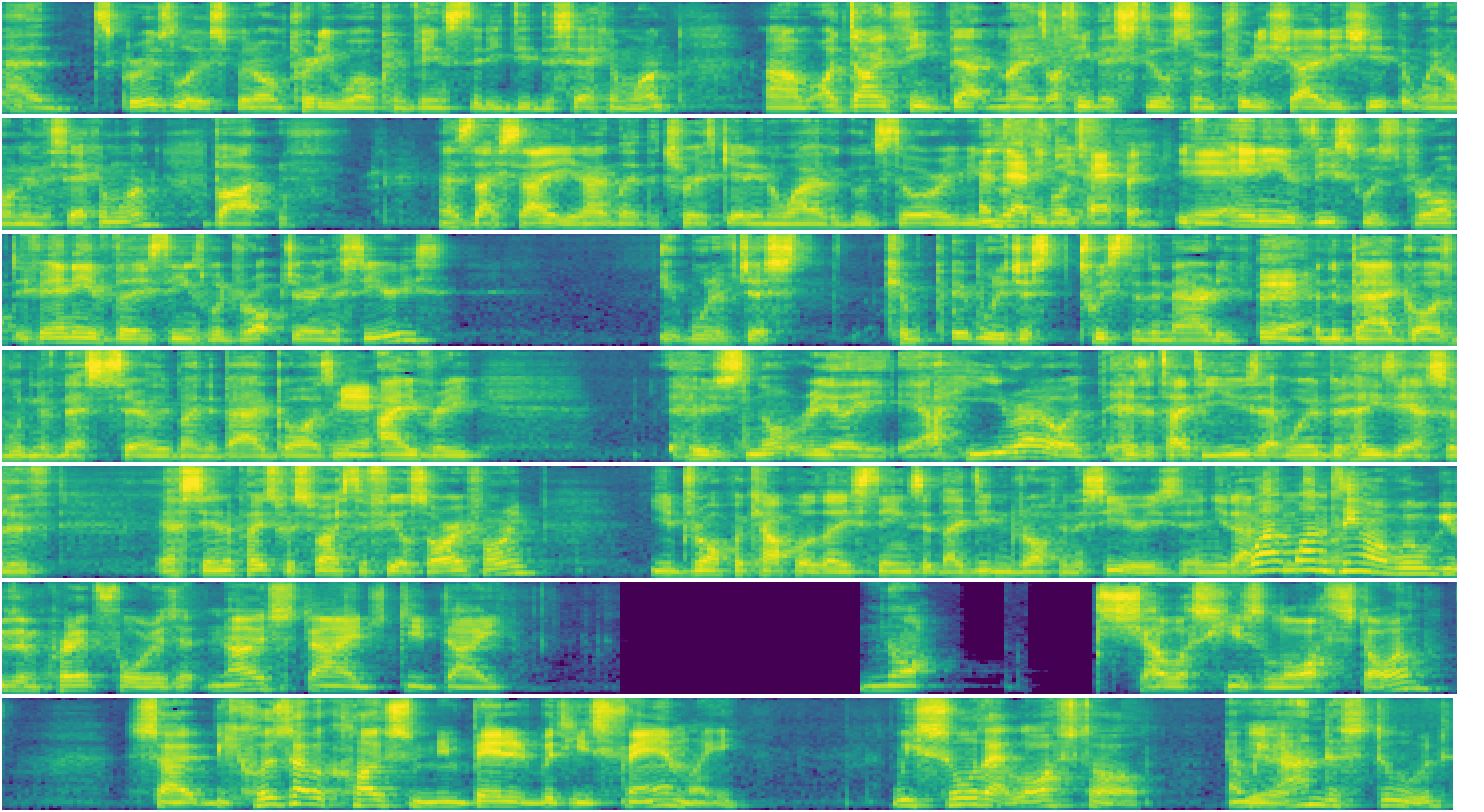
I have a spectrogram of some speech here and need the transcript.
had screws loose. But I'm pretty well convinced that he did the second one. Um, I don't think that means. I think there's still some pretty shady shit that went on in the second one, but as they say, you don't let the truth get in the way of a good story. Because And that's what's if, happened, If yeah. any of this was dropped, if any of these things were dropped during the series, it would have just it would have just twisted the narrative, Yeah. and the bad guys wouldn't have necessarily been the bad guys, and Yeah. Avery. Who's not really our hero? I hesitate to use that word, but he's our sort of our centerpiece. We're supposed to feel sorry for him. You drop a couple of these things that they didn't drop in the series, and you don't. One one thing I will give them credit for is at no stage did they not show us his lifestyle. So because they were close and embedded with his family, we saw that lifestyle and we Yeah. understood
